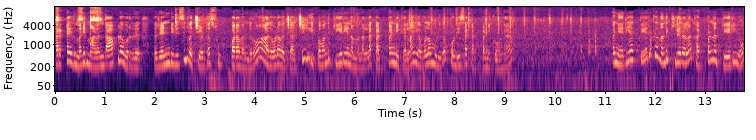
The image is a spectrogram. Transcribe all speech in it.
கரெக்டாக இது மாதிரி மலந்தாப்பில் ஒரு ரெண்டு விசில் வச்சு எடுத்தால் சூப்பராக வந்துடும் அதோட வச்சாச்சு. இப்போ வந்து கீரையை நம்ம நல்லா கட் பண்ணிக்கலாம். எவ்வளோ முடியுதோ பொடிசாக கட் பண்ணிக்கோங்க. இப்போ நிறைய பேருக்கு வந்து கீரைலாம் கட் பண்ண தெரியும்.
